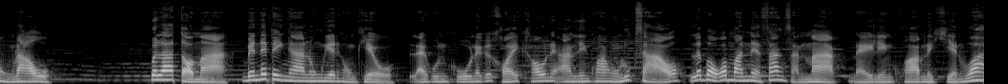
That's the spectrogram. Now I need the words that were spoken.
ของเรา เวลาต่อมาเบนได้ไปงานโรงเรียนของเคลและคุณครูเนี่ยก็ขอให้เขาเนี่ยอ่านเรียงความของลูกสาว และบอกว่ามันเนี่ยสร้างสรรค์มาก ในเรียงความเนี่ยเขียนว่า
